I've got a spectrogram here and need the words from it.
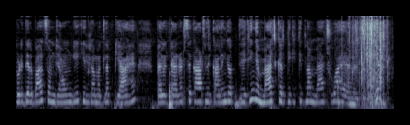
थोड़ी देर बाद समझाऊँगी कि इनका मतलब क्या है। पहले टैरट से कार्ड्स निकालेंगे और देखेंगे मैच करके कि कितना मैच हुआ है एनर्जी ठीक है?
